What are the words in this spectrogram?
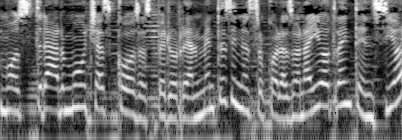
mostrar muchas cosas, pero realmente si nuestro corazón hay otra intención,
